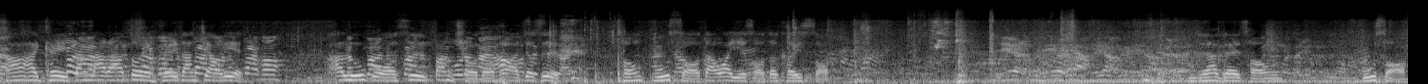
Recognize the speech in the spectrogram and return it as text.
然啊。后还可以当啦啦队，可以当教练。啊，如果是棒球的话，就是从捕手到外野手都可以守，人家可以从捕手、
